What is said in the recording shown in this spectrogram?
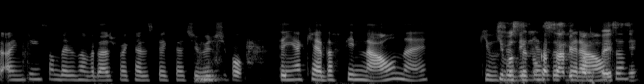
a intenção, deles, na verdade, foi aquela expectativa de, tipo, tem a queda final, né? Que você, Que você vê nunca que é sabe vai alta. ser.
